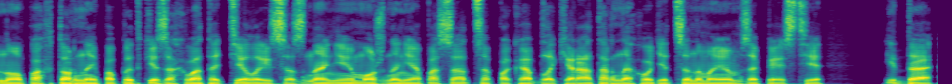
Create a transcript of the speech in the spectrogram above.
но повторной попытки захвата тела и сознания можно не опасаться, пока блокиратор находится на моем запястье. И да,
